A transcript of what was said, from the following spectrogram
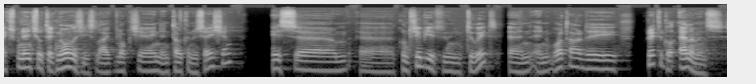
exponential technologies like blockchain and tokenization is um, uh, contributing to it, and, and what are the critical elements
